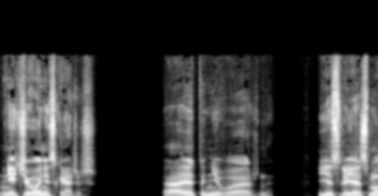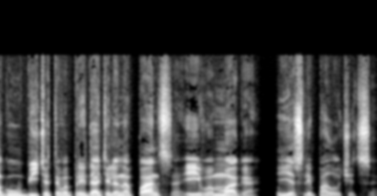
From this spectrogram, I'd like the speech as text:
Ничего не скажешь. А это не важно. Если я смогу убить этого предателя на панца и его мага, если получится.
